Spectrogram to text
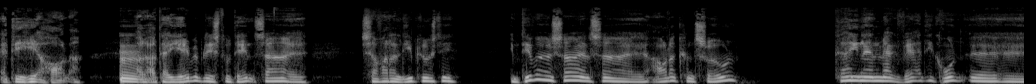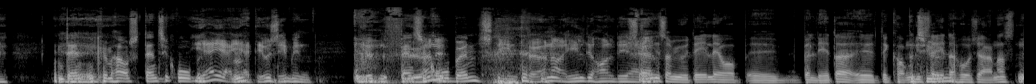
at det her holder. Mm. Og, og da Jeppe blev student, så, øh, så var der lige pludselig... Jamen, det var jo så altså øh, out of control. Der er en eller anden mærkværdig grund. Øh, øh, En, dan- en øh, københavns dansegruppe. Ja, ja, ja, det er jo simpelthen... Det er jo den førende Dansegruppen. Sten Kørner og hele det hold der. Sten, som jo i dag laver øh, balletter, øh, det kongelige teater, H.C. Andersen.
